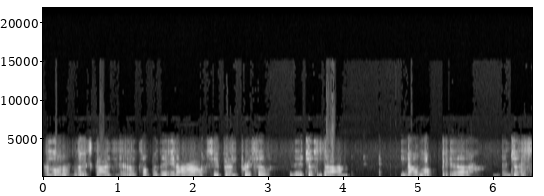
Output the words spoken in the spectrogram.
a lot of those guys at the top of the NRL are super impressive. They're just, um, you know, a lot better than just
